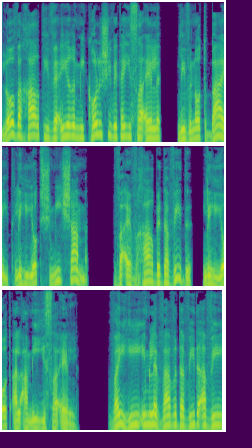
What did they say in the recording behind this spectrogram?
לא בחרתי בעיר מכל שבטי ישראל לבנות בית להיות שמי שם, ואבחר בדוד להיות על עמי ישראל. ויהי עם לבב דוד אבי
